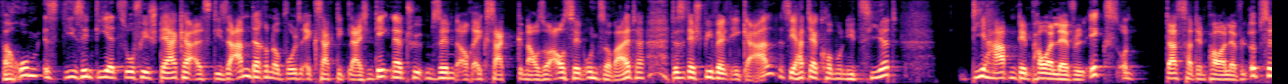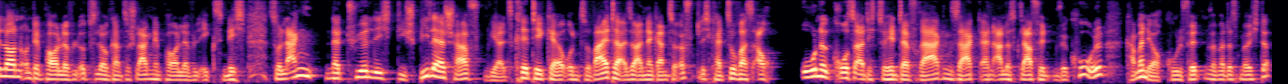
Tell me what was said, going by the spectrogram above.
Warum ist die sind die jetzt so so viel stärker als diese anderen, obwohl es exakt die gleichen Gegnertypen sind, auch exakt genauso aussehen und so weiter. Das ist der Spielwelt egal. Sie hat ja kommuniziert, die haben den Power Level X und das hat den Power Level Y und den Power Level Y kannst du schlagen, den Power Level X nicht. Solange natürlich die Spielerschaft, wir als Kritiker und so weiter, also eine ganze Öffentlichkeit sowas auch ohne großartig zu hinterfragen, sagt ein alles klar finden wir cool, kann man ja auch cool finden, wenn man das möchte.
